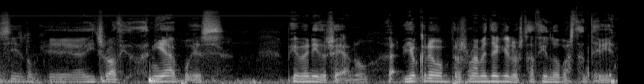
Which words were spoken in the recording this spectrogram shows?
si es lo que ha dicho la ciudadanía, pues bienvenido sea, ¿no? Yo creo personalmente que lo está haciendo bastante bien.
